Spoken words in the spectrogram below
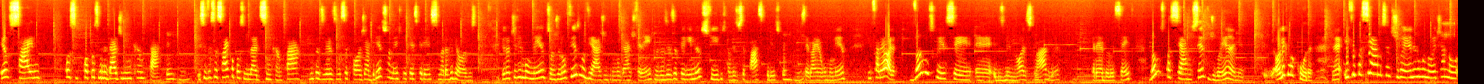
Eu saio com a possibilidade de me encantar. Uhum. E se você sai com a possibilidade de se encantar, muitas vezes você pode abrir a sua mente para ter experiências maravilhosas. Eu já tive momentos onde eu não fiz uma viagem para um lugar diferente, mas às vezes eu peguei meus filhos, talvez você passe por isso, Uhum. sei lá, em algum momento, e falei: olha, vamos conhecer é, eles menores, claro, né? Pré-adolescentes, vamos passear no centro de Goiânia? Olha que loucura, né? E fui passear no centro de Goiânia numa noite, no...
